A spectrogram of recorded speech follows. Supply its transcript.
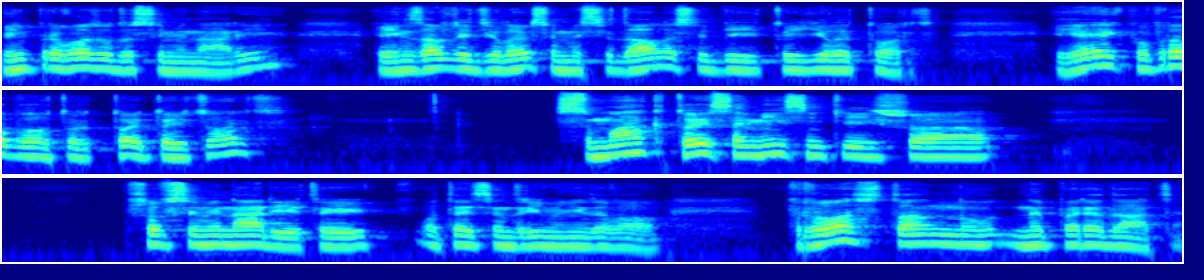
Він привозив до семінарії, і він завжди ділився, ми сідали собі і то їли торт. І я як попробував той, той, той торт, смак той самісінький, що, що в семінарії той отець Андрій мені давав. Просто ну, не передати.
